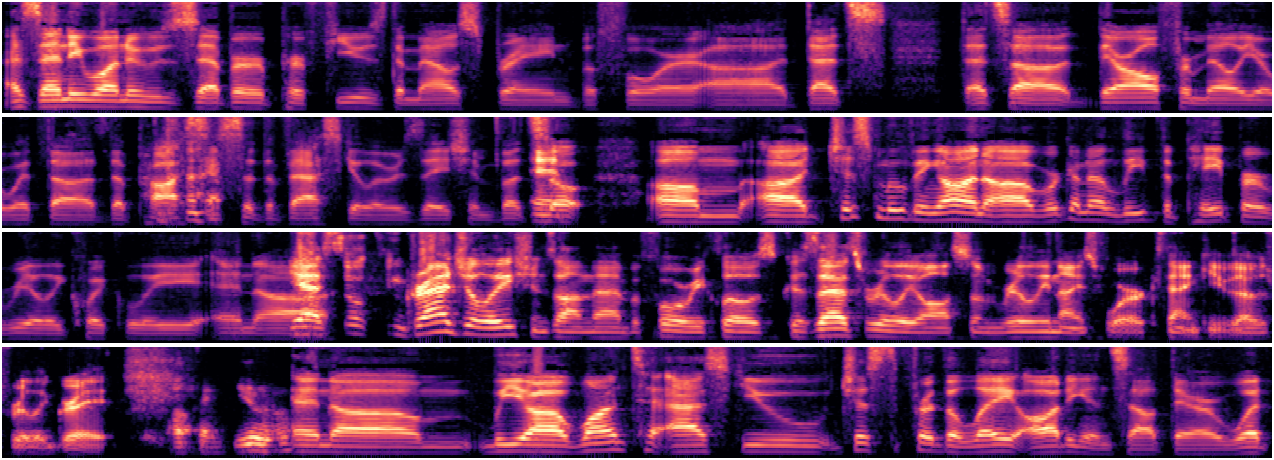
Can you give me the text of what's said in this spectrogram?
As anyone who's ever perfused a mouse brain before, uh, that's that's uh, they're all familiar with uh, the process of the vascularization. But and, so, um, uh, just moving on, uh, we're gonna leave the paper really quickly, and uh, yeah. So congratulations on that before we close, because that's really awesome. Really nice work. Thank you. That was really great. Well, thank you. And um, we uh, want to ask you, just for the lay audience out there, what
